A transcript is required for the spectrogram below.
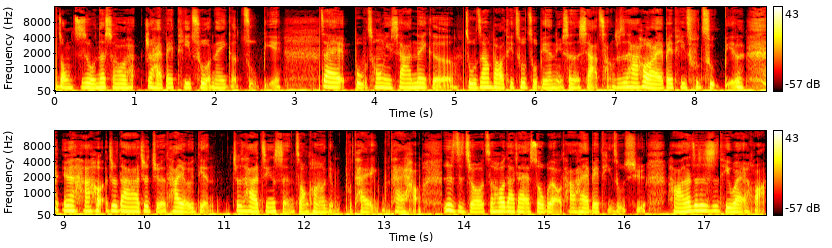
总之，我那时候就还被踢出了那个组别。再补充一下，那个主张把我踢出组别的女生的下场，就是她后来也被踢出组别了，因为她后就大家就觉得她有一点，就是她的精神状况有点不太不太好。日子久了之后，大家也受不了她，她也被踢出去。好，那这是是题外话。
